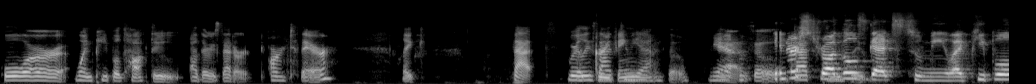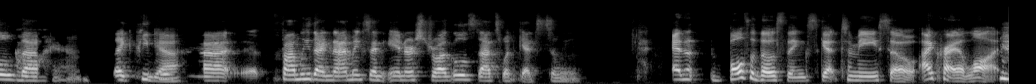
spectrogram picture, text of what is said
or when people talk to others that are aren't there. Like that's really Like sad to grieving, me. yeah. So yeah, so Inner struggles usually- gets to me, like people that Oh, like people Yeah. that family dynamics and inner struggles. That's what gets to me. And both of those things get to me, so I cry a lot.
